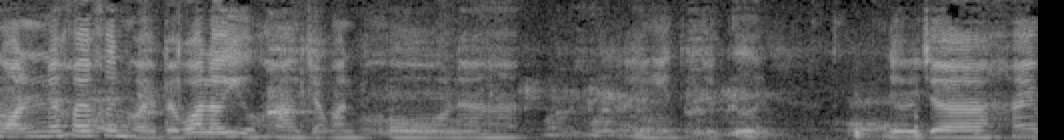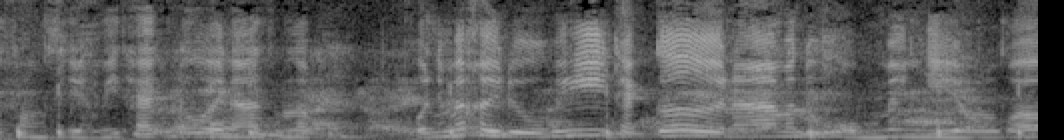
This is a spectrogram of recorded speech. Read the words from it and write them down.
มอนไม่ค่อยขึ้นไหวแปลว่าเราอยู่ห่างจากมันพอนะฮะอันนี้จะเกิด เดี๋ยวจะให้ฟังเสียงพี่แท็กด้วยนะสำหรับคนที่ไม่เคยดูพี่แท็กเกอร์นะมาดูผมอย่างเดียวก็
